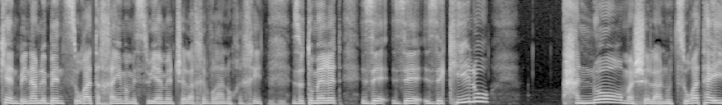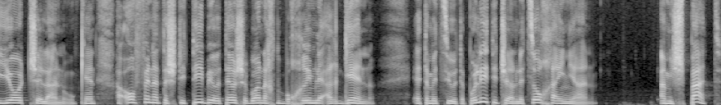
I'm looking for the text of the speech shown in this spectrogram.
כן, בינם לבין צורת החיים המסוימת של החברה הנוכחית. זאת אומרת, זה, זה, זה כאילו... הנורמה שלנו, צורת ההיות שלנו, כן? האופן התשתיתי ביותר שבו אנחנו בוחרים לארגן את המציאות הפוליטית שלנו. לצורך העניין, המשפט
